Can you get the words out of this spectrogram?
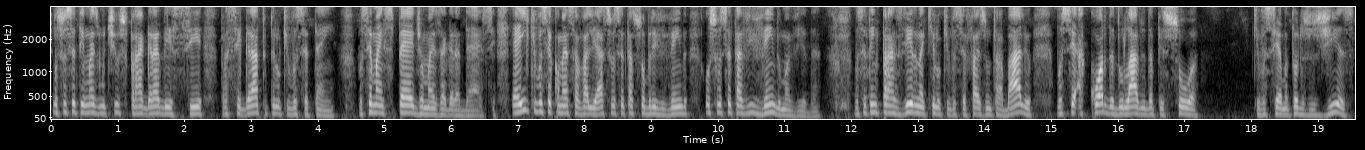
ou se você tem mais motivos para agradecer, para ser grato pelo que você tem. Você mais pede ou mais agradece. É aí que você começa a avaliar se você está sobrevivendo ou se você está vivendo uma vida. Você tem prazer naquilo que você faz no trabalho, você acorda do lado da pessoa que você ama todos os dias.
